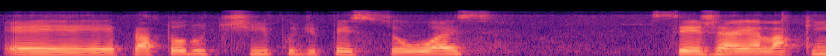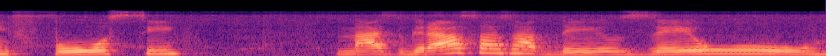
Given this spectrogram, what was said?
é, para todo tipo de pessoas, seja ela quem fosse. Mas graças a Deus eu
